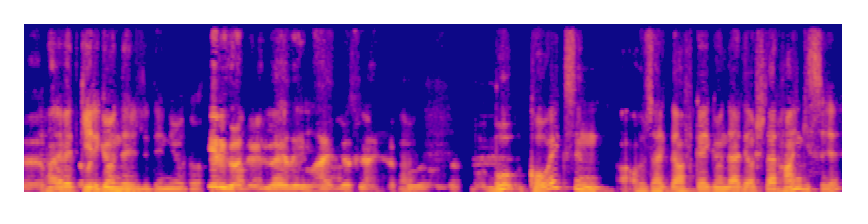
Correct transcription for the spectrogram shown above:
Ee, ha, evet geri gönderildi deniyordu. Geri gönderiliyor ya da imha ediliyor falan. Evet. Bu COVAX'in özellikle Afrika'ya gönderdiği aşılar hangisi?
